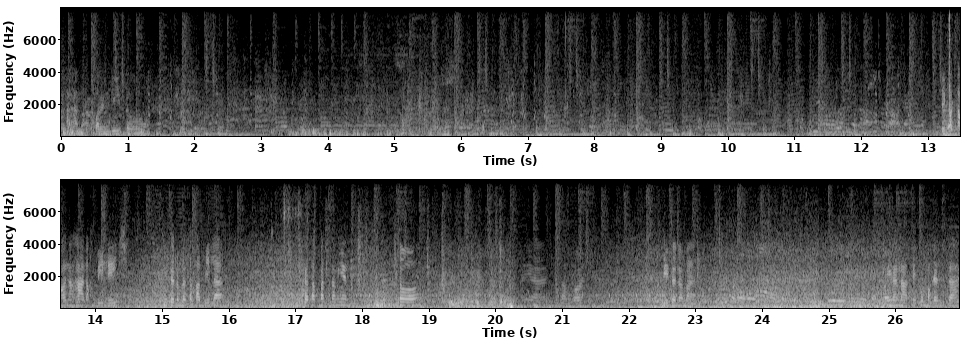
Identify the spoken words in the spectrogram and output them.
nakahandok pa rin dito. Lipat ako ng Hanok Village. Dito naman sa kabila. Katapat lang yan eh. So, ayan. Tapos, dito naman. Tingnan natin kung maganda.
